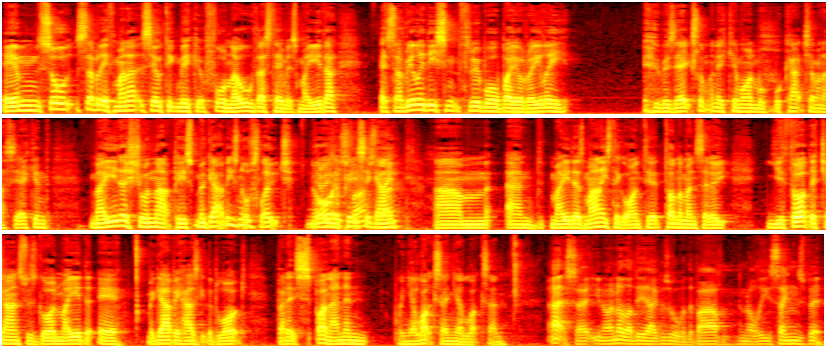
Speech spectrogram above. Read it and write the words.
Um, so, 70th minute, Celtic make it 4 0. This time it's Maeda. It's a really decent through ball by O'Reilly, who was excellent when he came on. We'll, we'll catch him in a second. Maeda's shown that pace. Mugabi's no slouch. You No, know, he's a he's pacey guy. Um, and Maeda's managed to get onto it, turn him inside out. You thought the chance was gone. Maeda, uh, Mugabe has got the block, but it's spun in, and when your luck's in, your luck's in. That's it. You know, another day that goes over the bar and all these things. But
